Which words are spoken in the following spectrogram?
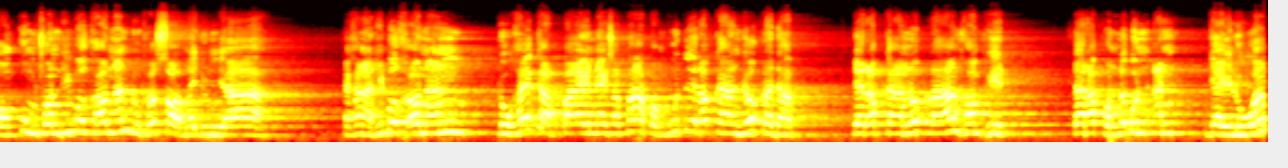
ของกลุ่มชนที่พวกเขานั้นถูกทดสอบในดุนยา ในขณะที่พวกเขานั้นถูกให้กลับไปในสภาพของผู้ที่ได้รับการยกระดับ ได้รับการลบล้างความผิด ได้รับผลบุญอันใหญ่หลวง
